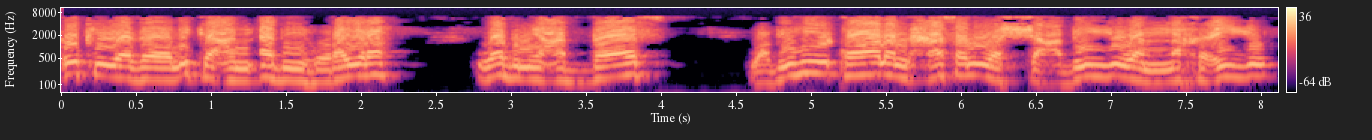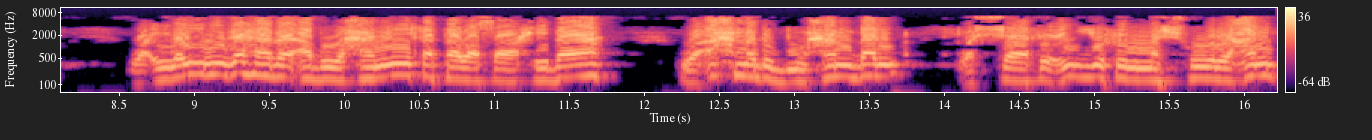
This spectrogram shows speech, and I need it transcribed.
حكي ذلك عن أبي هريرة وابن عباس وبه قال الحسن والشعبي والنخعي وإليه ذهب أبو حنيفة وصاحباه وأحمد بن حنبل والشافعي في المشهور عنه.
